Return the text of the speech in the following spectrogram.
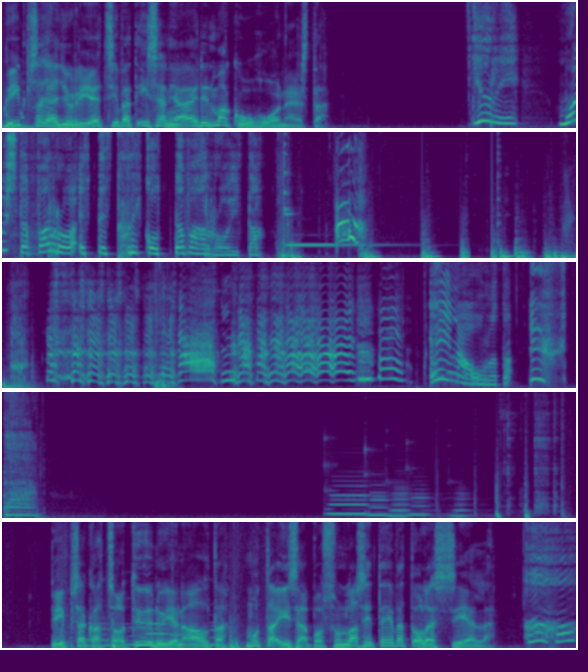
Pipsa ja Jyri etsivät isän ja äidin makuuhuoneesta. Jyri, muista varoa, ette riko tavaroita. Ei naurata Pipsa katsoo tyynyjen alta, mutta isäpossun lasit eivät ole siellä. Oho,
